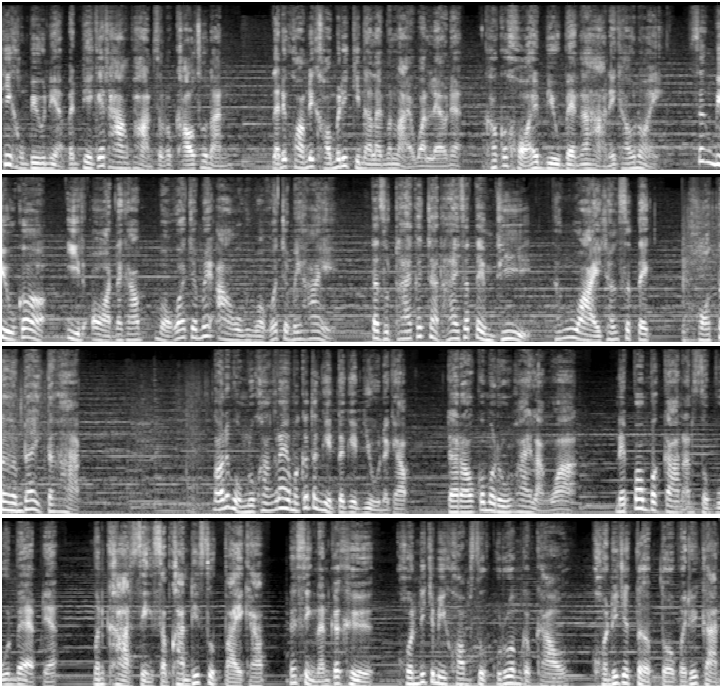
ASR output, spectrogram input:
ที่ของบิลเนี่ยเป็นเพียงแค่ทางผ่านสำหรับเขาเท่านั้น แต่ด้วยความที่เขาไม่ได้กินอะไรมาหลายวันแล้วเนี่ยเขาก็ขอให้บิลแบ่งอาหารให้เขาหน่อย ซึ่งบิลก็อีดออดนะครับบอกว่าจะไม่เอาบอกว่าจะไม่ให้ แต่สุดท้ายก็จัดให้ซะเต็มที่ทั้งไวน์ทั้งสเต็กขอเติมได้อีกต่างหากตอนที่ผมดูครั้งแรกมันก็ตะหิดตะหิดอยู่นะครับ แต่เราก็มารู้ภายหลังว่า ในป้อมปราการอันสมบูรณ์แบบเนี้ยมันขาดสิ่งสำคัญที่สุดไปครับและสิ่งนั้นก็คือคนที่จะมีความสุขร่วมกับเขา คนที่จะเติบโตไปด้วยกัน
